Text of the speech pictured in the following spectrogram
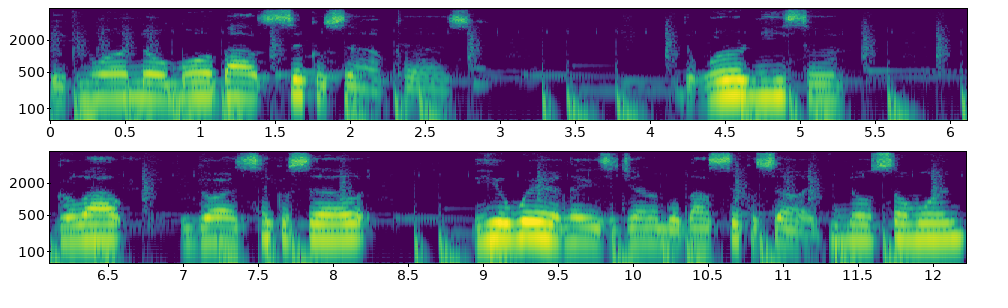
if you want to know more about sickle cell because the word needs to go out regarding sickle cell. Be aware, ladies and gentlemen, about sickle cell. If you know someone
